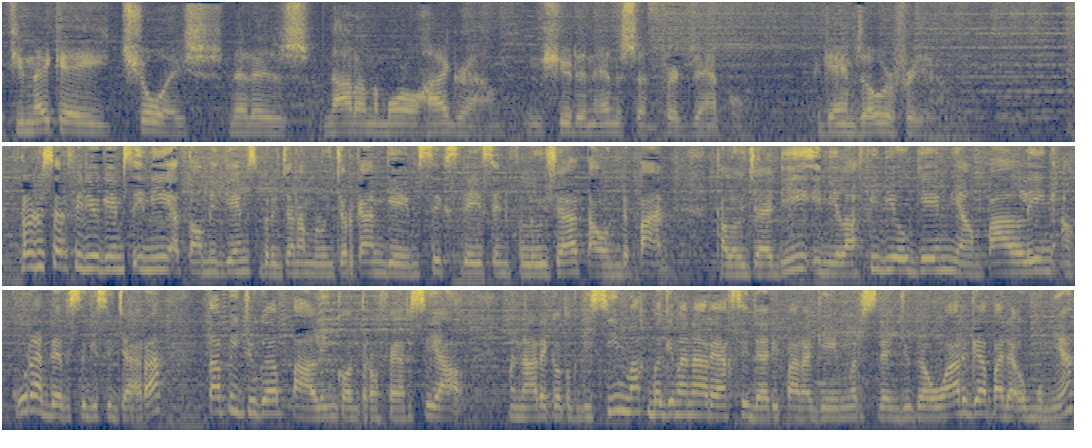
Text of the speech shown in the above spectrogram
If you make a choice that is not on the moral high ground, you shoot an innocent, for example, the game's over for you. Produser video games ini, Atomic Games, berencana meluncurkan game Six Days in Fallujah tahun depan. Kalau jadi, inilah video game yang paling akurat dari segi sejarah, tapi juga paling kontroversial. Menarik untuk disimak bagaimana reaksi dari para gamers dan juga warga pada umumnya,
